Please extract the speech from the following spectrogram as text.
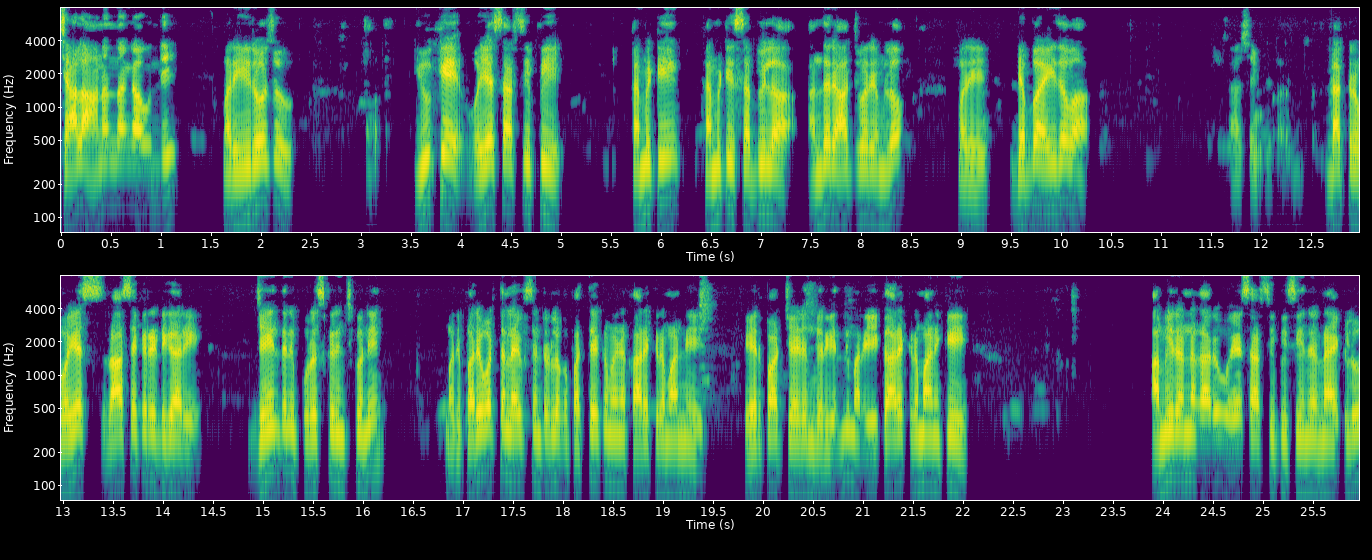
చాలా ఆనందంగా ఉంది. మరి ఈరోజు యూకే వైఎస్ఆర్సిపి కమిటీ కమిటీ సభ్యుల అందరి ఆధ్వర్యంలో మరి డెబ్బై ఐదవ డాక్టర్ వైఎస్ రాజశేఖర రెడ్డి గారి జయంతిని పురస్కరించుకొని మరి పరివర్తన లైఫ్ సెంటర్లో ఒక ప్రత్యేకమైన కార్యక్రమాన్ని ఏర్పాటు చేయడం జరిగింది. మరి ఈ కార్యక్రమానికి అమీర్ అన్న గారు వైఎస్ఆర్సీపీ సీనియర్ నాయకులు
